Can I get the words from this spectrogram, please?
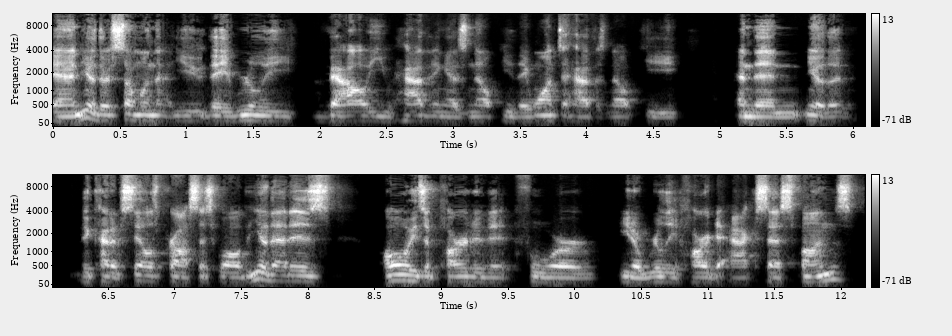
and you know there's someone that you they really value having as an lp they want to have as an lp and then you know the the kind of sales process while you know that is always a part of it for you know really hard to access funds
